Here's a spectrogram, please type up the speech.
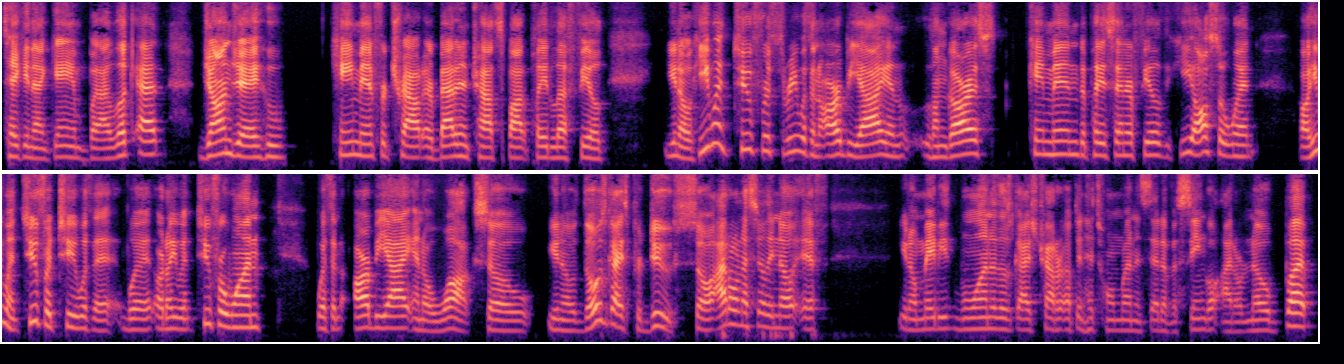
taken that game. But I look at Jon Jay, who came in for Trout or batted in Trout spot, played left field. You know, he went two for three with an RBI, and Lagares came in to play center field. He also went, oh, he went two for two with a with, or no, he went two for one with an RBI and a walk. So you know, those guys produce. So I don't necessarily know if you know, maybe one of those guys, Trout or Upton, hits home run instead of a single. I don't know. But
